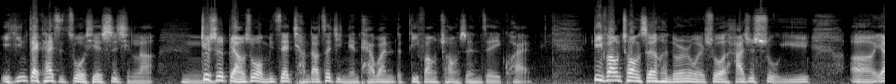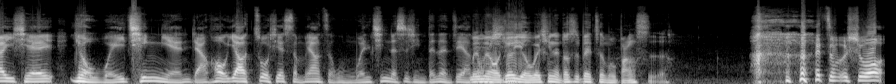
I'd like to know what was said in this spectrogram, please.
已经在开始做些事情了。嗯，就是比方说，我们一直在强调这几年台湾的地方创生这一块，地方创生，很多人认为说它是属于呃要一些有为青年，然后要做些什么样子很文青的事情等等这样。没有没有，我觉得有为青年都是被政府绑死的。怎么说？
